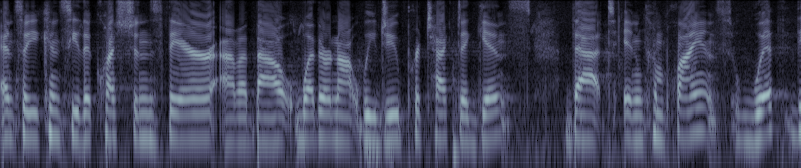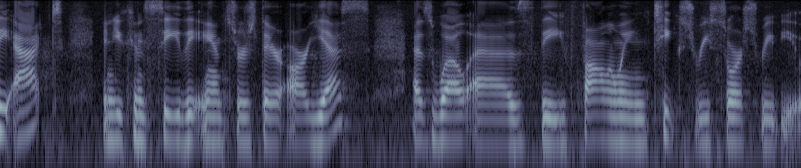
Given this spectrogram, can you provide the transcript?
And so you can see the questions there um, about whether or not we do protect against that in compliance with the Act. And you can see the answers there are yes, as well as the following TEKS resource review.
